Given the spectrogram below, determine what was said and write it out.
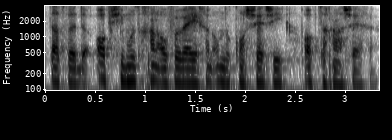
dat we de optie moeten gaan overwegen... om de concessie op te gaan zeggen.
